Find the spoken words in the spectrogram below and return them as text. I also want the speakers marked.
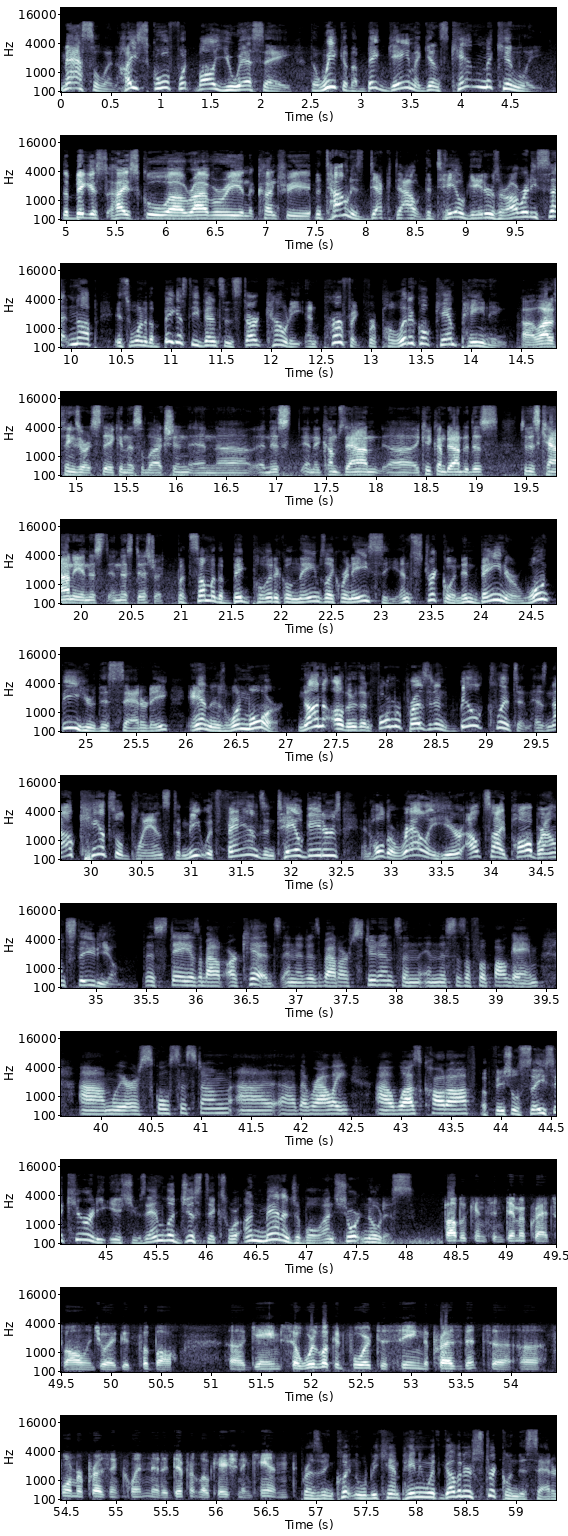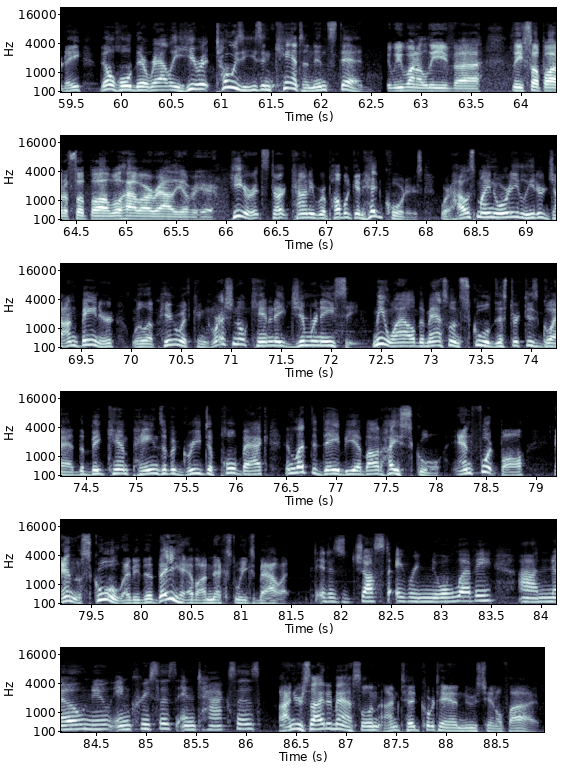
Speaker 1: Massillon High School Football USA, the week of the big game against Canton McKinley.
Speaker 2: The biggest high school uh, rivalry in the country.
Speaker 1: The town is decked out. The tailgaters are already setting up. It's one of the biggest events in Stark County and perfect for political campaigning.
Speaker 3: Uh, a lot of things are at stake in this election, and uh, and this and it comes down. Uh, it could come down to this to this county and this in this district.
Speaker 1: But some of the big political names like Renacci and Strickland and Boehner won't be here this Saturday. And there's one more. None other than former President Bill Clinton has now canceled plans to meet with fans and tailgaters and hold a rally here outside Paul Brown Stadium.
Speaker 4: This day is about our kids and it is about our students, and, and this is a football game. Um, we are a school system. Uh, uh, the rally uh, was called off.
Speaker 1: Officials say security issues and logistics were unmanageable on short notice.
Speaker 5: Republicans and Democrats all enjoy a good football uh, game. So we're looking forward to seeing the president, uh, uh, former President Clinton, at a different location in Canton.
Speaker 1: President Clinton will be campaigning with Governor Strickland this Saturday. They'll hold their rally here at Tozie's in Canton instead.
Speaker 3: We want to leave uh, leave football to football, and we'll have our rally over here.
Speaker 1: Here at Stark County Republican headquarters, where House Minority Leader John Boehner will appear with congressional candidate Jim Renacci. Meanwhile, the Massillon School District is glad the big campaigns have agreed to pull back and let the day be about high school and football and the school levy that they have on next week's ballot.
Speaker 4: It is just a renewal levy, uh, no new increases in taxes.
Speaker 1: On your side in Massillon, I'm Ted Cortan, News Channel 5.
